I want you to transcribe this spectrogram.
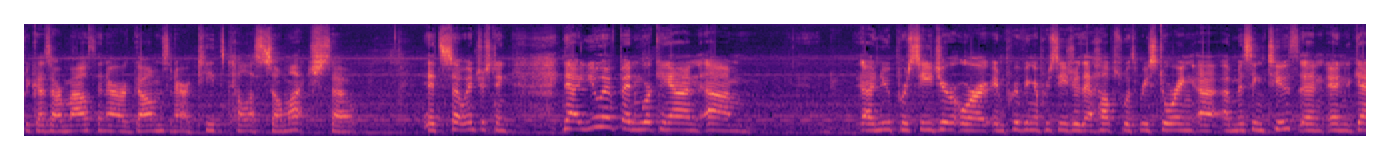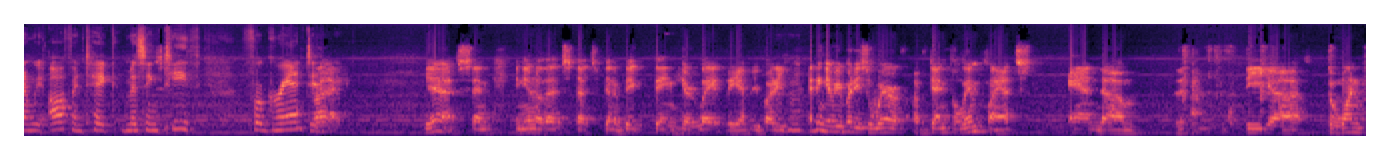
because our mouth and our gums and our teeth tell us so much. So it's so interesting. Now, you have been working on um, a new procedure or improving a procedure that helps with restoring a, a missing tooth. And, and again, we often take missing teeth for granted. Right. Yes, and, and you know that's that's been a big thing here lately. Everybody, mm-hmm. I think everybody's aware of, of dental implants, and um, the the, uh, the one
